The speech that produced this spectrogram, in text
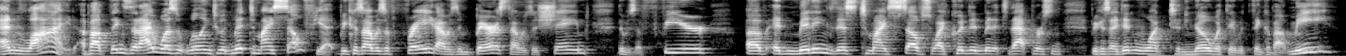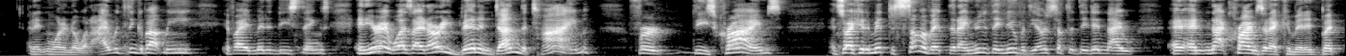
and lied about things that I wasn't willing to admit to myself yet because I was afraid, I was embarrassed, I was ashamed. There was a fear of admitting this to myself, so I couldn't admit it to that person because I didn't want to know what they would think about me. I didn't want to know what I would think about me if I admitted these things. And here I was, I'd already been and done the time for these crimes. And so I could admit to some of it that I knew that they knew, but the other stuff that they didn't, I and, and not crimes that I committed, but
